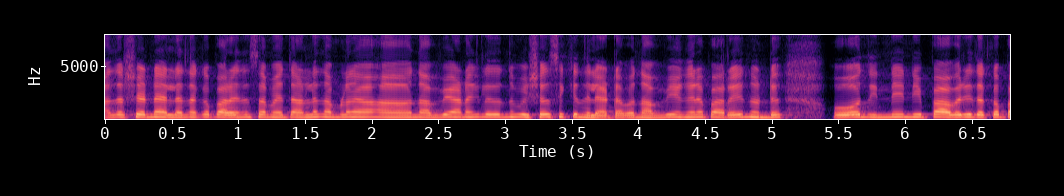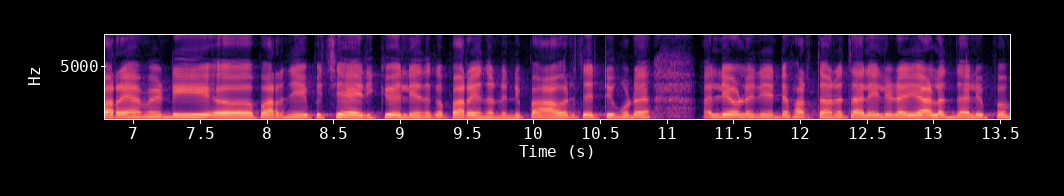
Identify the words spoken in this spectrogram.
ആദർശേട്ടനല്ല എന്നൊക്കെ പറയുന്ന സമയത്താണെങ്കിലും നമ്മൾ നവ്യ ആണെങ്കിൽ ഇതൊന്നും വിശ്വസിക്കുന്നില്ല കേട്ടോ. അപ്പോൾ നവ്യ ഇങ്ങനെ പറയുന്നുണ്ട്. ഓ നിന്നെ ഇനിയിപ്പോൾ അവരിതൊക്കെ പറയാൻ വേണ്ടി പറഞ്ഞ് ഏൽപ്പിച്ചായിരിക്കും അല്ലേ എന്നൊക്കെ പറയുന്നുണ്ട്. ഇനിയിപ്പോൾ ആ ഒരു തെറ്റും കൂടെ അല്ലേ ഉള്ളൂ. ഇനി എന്റെ ഭർത്താവിന്റെ തലയിലിടാം ഇയാൾ എന്തായാലും ഇപ്പം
